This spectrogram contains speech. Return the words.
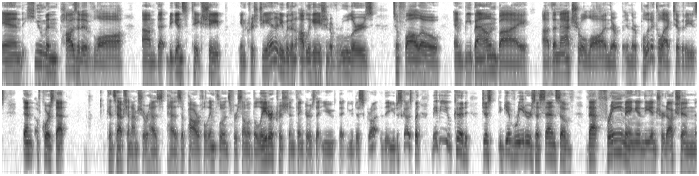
and human positive law um, that begins to take shape in Christianity with an obligation of rulers to follow and be bound by uh, the natural law in their in their political activities. And of course, that conception i'm sure has has a powerful influence for some of the later christian thinkers that you that you describe that you discuss but maybe you could just give readers a sense of that framing in the introduction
